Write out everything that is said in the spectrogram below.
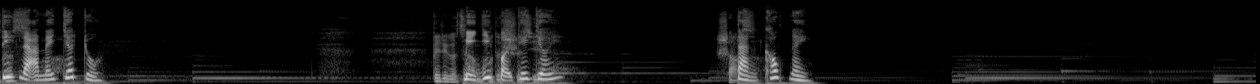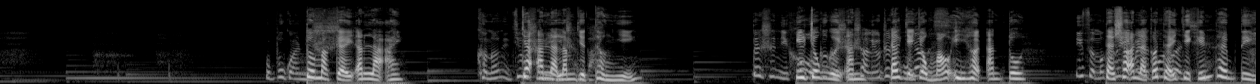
Tiếc là anh ấy chết rồi. Bị giết bởi thế giới. Tàn khốc này. Tôi mặc kệ anh là ai. Chắc anh là lâm dịch thần Nhiễn. nhưng trong người anh đang chảy dòng máu y hệt anh tôi. Tại sao anh lại có thể chỉ kiếm thêm tiền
